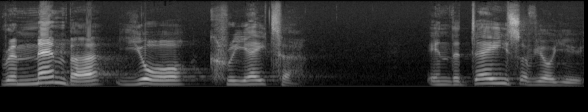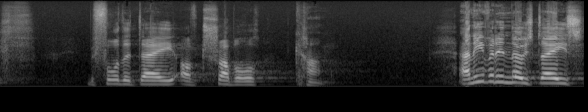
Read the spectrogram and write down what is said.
Remember your Creator in the days of your youth before the day of trouble come. And even in those days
